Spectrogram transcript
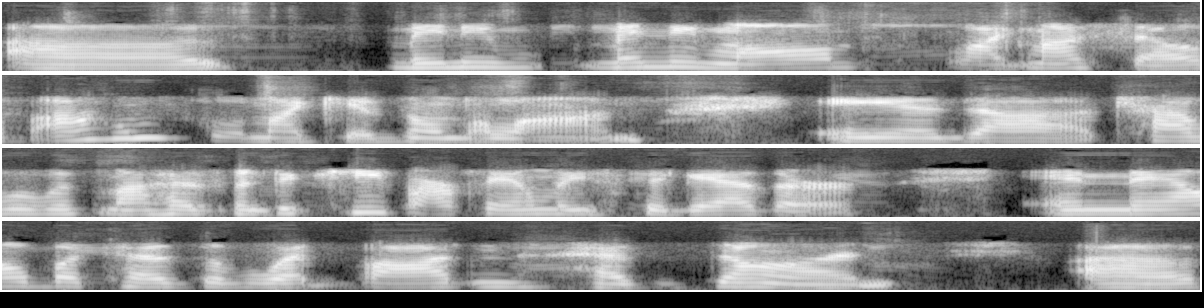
Uh, many many moms like myself, I homeschool my kids on the line and uh, travel with my husband to keep our families together. And now, because of what Biden has done, uh,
